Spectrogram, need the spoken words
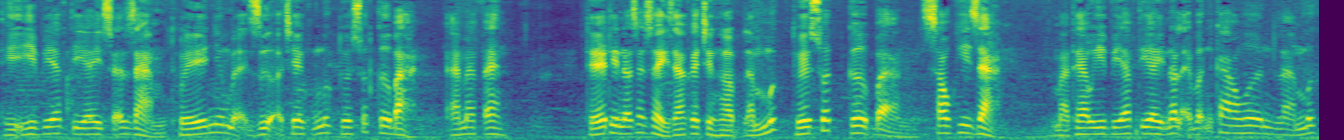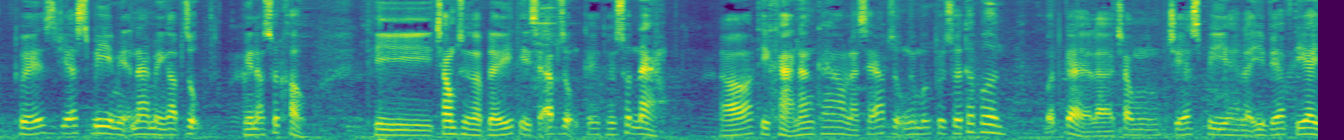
thì EVFTA sẽ giảm thuế nhưng mà lại dựa trên mức thuế suất cơ bản MFN. Thế thì nó sẽ xảy ra cái trường hợp là mức thuế suất cơ bản sau khi giảm mà theo EVFTA nó lại vẫn cao hơn là mức thuế GSP mà hiện nay mình áp dụng mình đã xuất khẩu thì trong trường hợp đấy thì sẽ áp dụng cái thuế suất nào đó thì khả năng cao là sẽ áp dụng cái mức thuế suất thấp hơn bất kể là trong GSP hay là EVFTA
